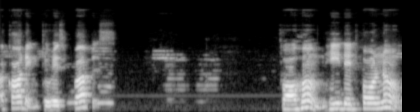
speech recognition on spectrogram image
according to his purpose. For whom he did foreknow,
